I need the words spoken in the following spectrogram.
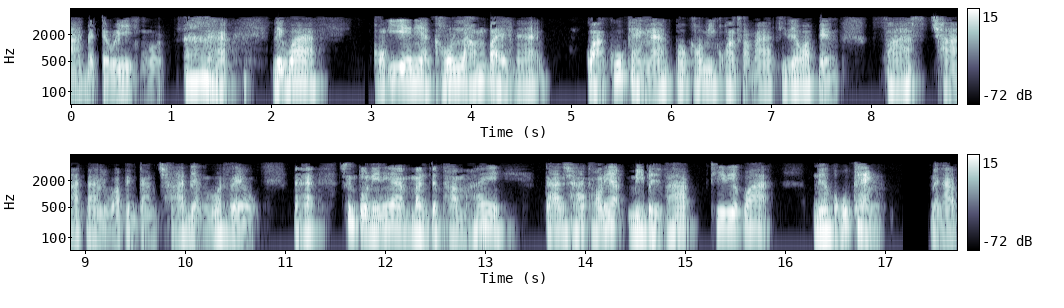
าร์จแบตเตอรี่ของรถอ่านะฮะเรียกว่าของ EA เนี่ยเขาล้ำไปนะฮะกว่าคู่แข่งนะ เพราะเขามีความสามารถที่เรียกว่าเป็น fast charge นะ หรือว่าเป็นการชาร์จอย่างรวดเร็วนะฮะซึ่งตัวนี้เนี่ยมันจะทำให้การชาร์จเขาเนี่ยมีประสิทธิภาพที่เรียกว่าเหนือกว่าคู่แข่งนะครับ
